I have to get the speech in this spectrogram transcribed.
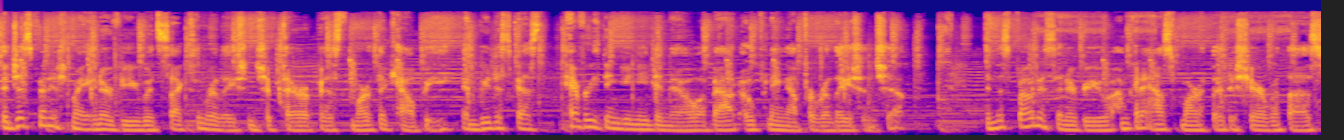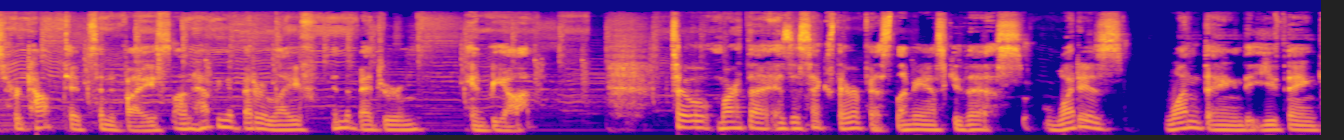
I just finished my interview with sex and relationship therapist Martha Kauppi, and we discussed everything you need to know about opening up a relationship. In this bonus interview, I'm going to ask Martha to share with us her top tips and advice on having a better life in the bedroom and beyond. So, Martha, as a sex therapist, let me ask you this What is one thing that you think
